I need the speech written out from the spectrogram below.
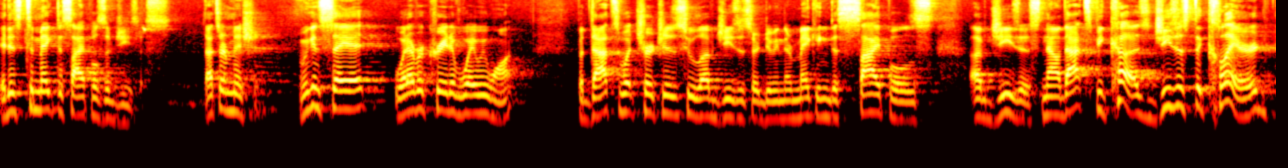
it is to make disciples of Jesus. That's our mission. We can say it whatever creative way we want, but that's what churches who love Jesus are doing. They're making disciples of Jesus. Now, that's because Jesus declared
